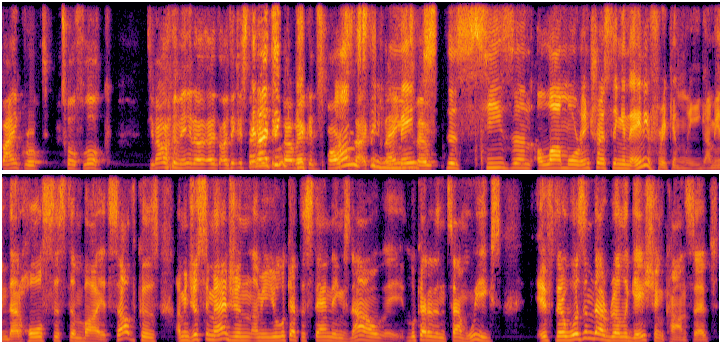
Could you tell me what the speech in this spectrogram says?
Bankrupt. Tough luck. Do you know what I mean? I, I think it's the and I think about making sports honestly makes about. the season a lot more interesting in any freaking league. I mean, that whole system by itself. Because I mean, just imagine. I mean, you look at the standings now. Eh, look at it in ten weeks. If there wasn't that relegation concept,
